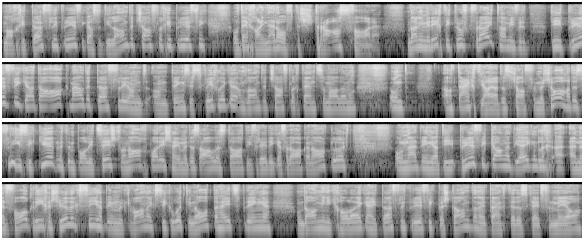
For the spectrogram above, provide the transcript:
mache ich die Töffli-Prüfung, also die landwirtschaftliche Prüfung. Und dann kann ich dann auf der Straße fahren. Und dann habe ich mich richtig darauf gefreut, habe mich für die Prüfung ja, da angemeldet, Töffli und, und Dings ist das Gleiche und landwirtschaftlich dann zumal. Und habe gedacht, ja, ja, das schaffen wir schon, das fleissig geübt mit dem Polizist, der Nachbar ist, haben wir das alles da, die friedigen Fragen angeschaut. Und dann bin ich an die Prüfung gegangen, bin eigentlich ein erfolgreicher Schüler gewesen, habe immer gewonnen gewesen, gute Noten heimzubringen. Und all meine Kollegen haben die öffentliche Prüfung bestanden. Ich dachte, das geht für mich auch.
